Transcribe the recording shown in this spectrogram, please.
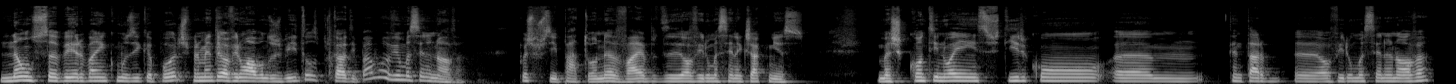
não saber bem que música pôr. Experimentei ouvir um álbum dos Beatles, porque estava tipo, ah, vou ouvir uma cena nova. Depois percebi, pá, estou na vibe de ouvir uma cena que já conheço. Mas continuei a insistir com hum, tentar eh, ouvir uma cena nova.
